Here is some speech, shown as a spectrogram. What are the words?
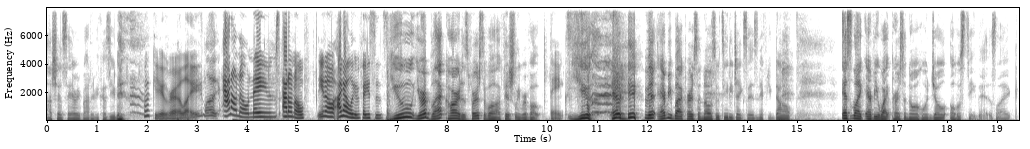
I shouldn't say everybody because you did. Fuck you, bro. Like, look, I don't know names. I don't know. You know, I gotta look at faces. You, your black card is first of all officially revoked. Thanks. You, every, every black person knows who TD Jakes is, and if you don't, it's like every white person knowing who Joel Osteen is. Like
